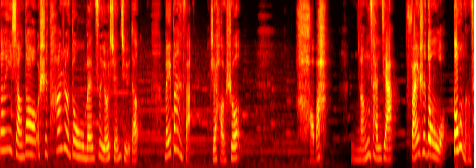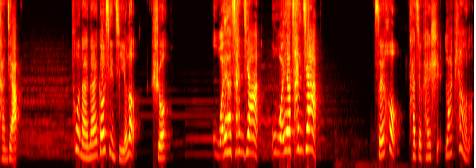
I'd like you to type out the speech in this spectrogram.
但一想到是他让动物们自由选举的，没办法，只好说：“好吧，能参加，凡是动物都能参加。”兔奶奶高兴极了，说：“我要参加，我要参加。”随后，他就开始拉票了。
